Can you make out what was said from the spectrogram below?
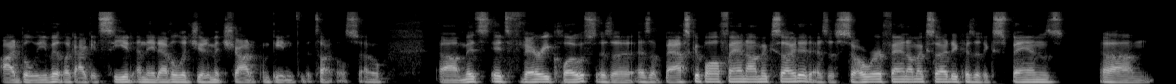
I'd believe it. Like I could see it, and they'd have a legitimate shot at competing for the title. So um, it's it's very close. As a as a basketball fan, I'm excited. As a Sorare fan, I'm excited because it expands um,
